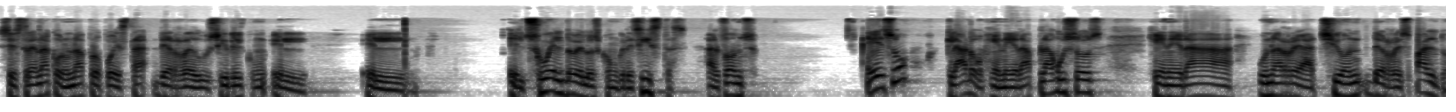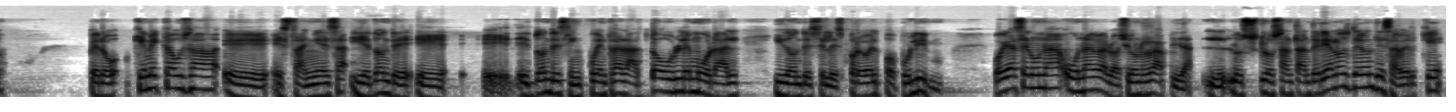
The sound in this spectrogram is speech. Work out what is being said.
se estrena con una propuesta de reducir el, el, el, el sueldo de los congresistas, Alfonso. Eso, claro, genera aplausos, genera una reacción de respaldo. Pero, ¿qué me causa eh, extrañeza? Y es donde, eh, eh, es donde se encuentra la doble moral y donde se les prueba el populismo. Voy a hacer una, una evaluación rápida. Los, los santanderianos deben de saber que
